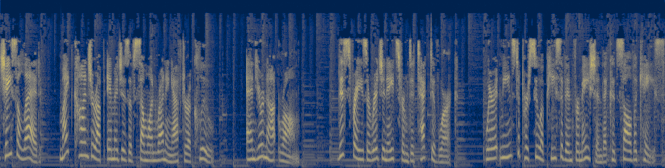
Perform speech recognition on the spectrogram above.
Chase a lead might conjure up images of someone running after a clue. And you're not wrong. This phrase originates from detective work, where it means to pursue a piece of information that could solve a case.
